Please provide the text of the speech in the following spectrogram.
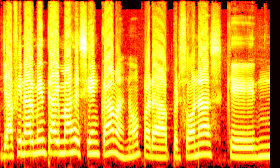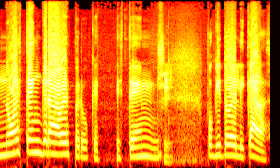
Ya finalmente hay más de 100 camas, ¿no? Para personas que no estén graves, pero que estén Sí. un poquito delicadas.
